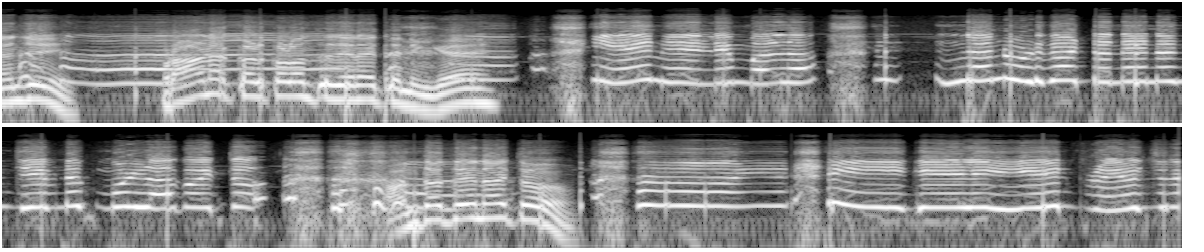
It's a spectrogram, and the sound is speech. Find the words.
ನಂಜಿ ಪ್ರಾಣ ಕಳ್ಕೊಳ್ಳೋಂಥದ್ದು ಏನಾಯ್ತ ನಿಂಗೆ? ಏನ್ ಹೇಳಿ ಮಲ್ಲ ನನ್ ಹುಡುಗಾಟನೇ ನನ್ ಜೀವನಕ್ ಮುಳ್ಳಾಗೋಯ್ತು. ಅಂಥದ್ದೇನಾಯ್ತು? ಈಗ ಹೇಳಿ ಏನ್ ಪ್ರಯೋಜನ?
